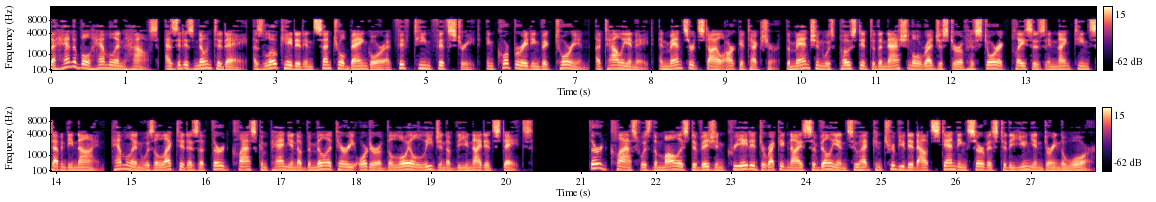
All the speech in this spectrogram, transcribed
The Hannibal Hamlin House, as it is known today, is located in central Bangor at 15 Fifth Street, incorporating Victorian, Italianate, and mansard-style architecture. The mansion was posted to the National Register of Historic Places in 1979. Hamlin was elected as a third-class companion of the Military Order of the Loyal Legion of the United States. Third class was the Mollis Division created to recognize civilians who had contributed outstanding service to the Union during the war.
